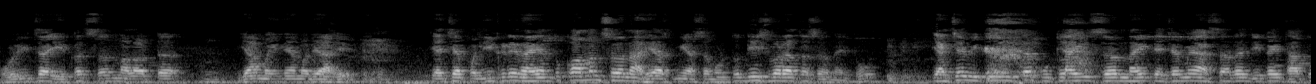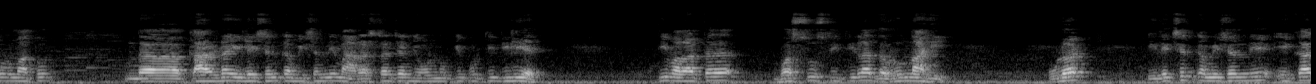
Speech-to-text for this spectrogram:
होळीचा एकच सण मला वाटतं या महिन्यामध्ये आहे. त्याच्या पलीकडे नाही आणि तो कॉमन सण आहे मी असं म्हणतो. देशभराचा सण आहे तो. त्याच्या व्यतिरिक्त कुठलाही सण नाही. त्याच्यामुळे असणारा जे काही थातूर मातूर कारण इलेक्शन कमिशनने महाराष्ट्राच्या निवडणुकीपुरती दिली आहेत. ती मला वाटतं वस्तुस्थितीला धरून नाही. उलट इलेक्शन कमिशनने एका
